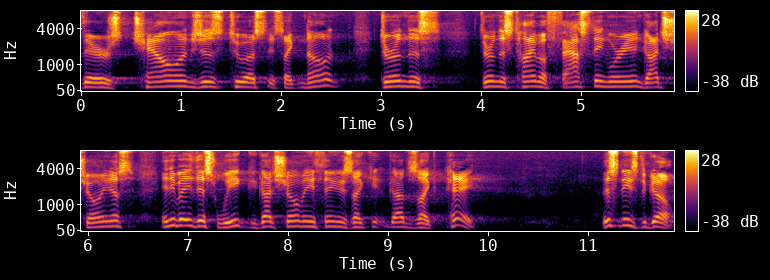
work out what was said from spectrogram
There's challenges to us. It's like, no, during this during this time of fasting we're in, God's showing us. Anybody this week, God's showing me anything, he's like, God's like, hey, this needs to go.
